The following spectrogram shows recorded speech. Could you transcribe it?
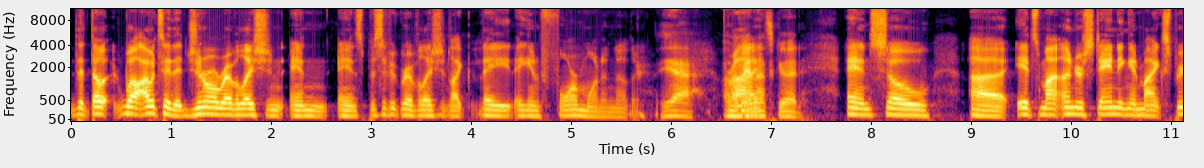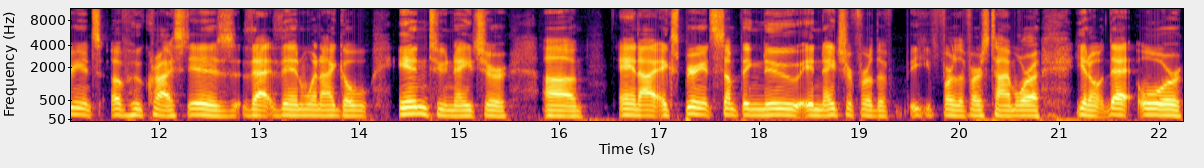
that the, well, I would say that general revelation and and specific revelation, like they they inform one another. Yeah. Oh, Right? man, that's good. And so uh, it's my understanding and my experience of who Christ is that then when I go into nature uh, and I experience something new in nature for the for the first time, or uh, you know that, or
